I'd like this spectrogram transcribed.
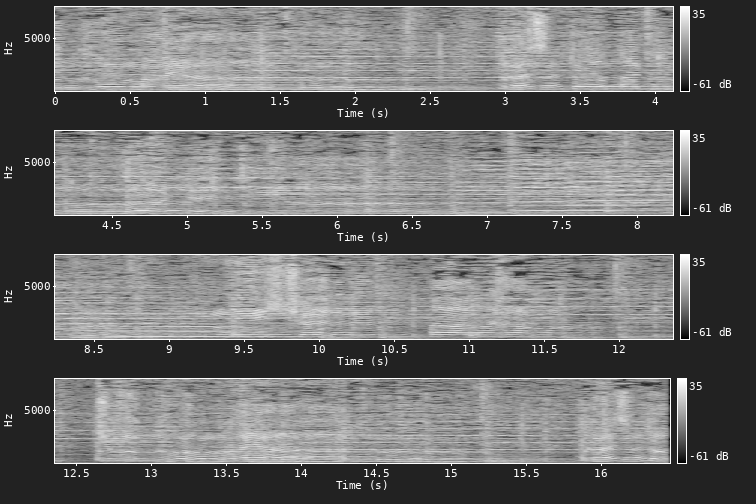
चोखो मायाको कस्तो अठोट थियो निश्चल आँखामा चोखो मायाको कस्तो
